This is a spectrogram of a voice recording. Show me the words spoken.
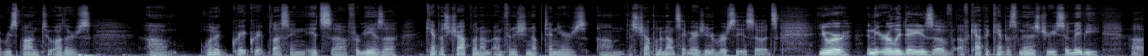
respond to others. Um, what a great, great blessing! It's uh, for me as a campus chaplain. I'm, I'm finishing up ten years um, as chaplain at Mount St. Mary's University. So it's you were in the early days of, of Catholic campus ministry. So maybe. Uh,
